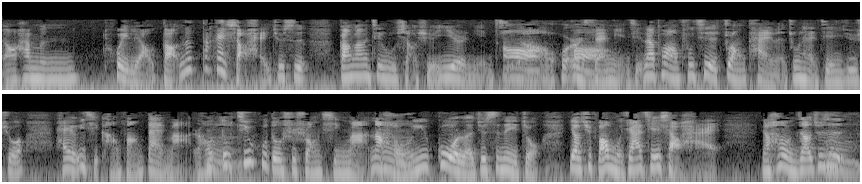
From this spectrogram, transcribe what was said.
然后他们会聊到，那大概小孩就是刚刚进入小学一二年级啊，哦、或二三年级。哦、那通常夫妻的状态呢，中产阶级就是说还有一起扛房贷嘛，然后都、嗯、几乎都是双薪嘛。那好容易过了就是那种要去保姆家接小孩，然后你知道就是、嗯、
